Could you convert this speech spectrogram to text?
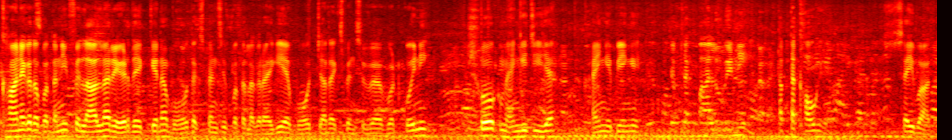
खाने का तो पता नहीं, फ़िलहाल ना रेट देख के ना बहुत एक्सपेंसिव पता लग रहा है कि ये बहुत ज़्यादा एक्सपेंसिव है बट कोई नहीं। शौक, महँगी चीज़ है, खाएँगे, पियेंगे। जब तक पालोगे नहीं, तब तक खाओगे। सही बात है।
